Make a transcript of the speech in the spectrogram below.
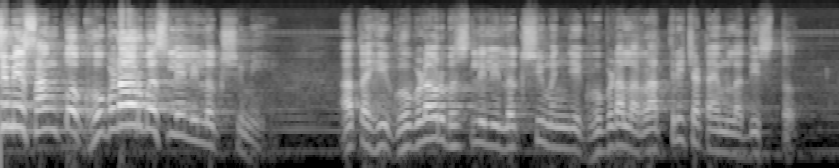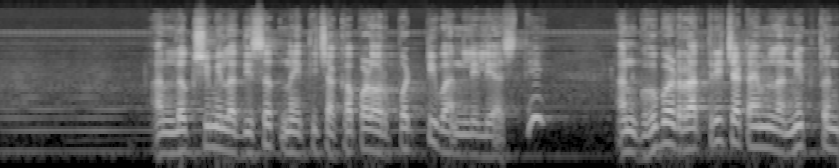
लक्ष्मी सांगतो घोबडावर बसलेली लक्ष्मी. आता ही घोबडावर बसलेली लक्ष्मी म्हणजे घोबडाला रात्रीच्या टाइमला दिसतं. आणि लक्ष्मीला दिसत नाही तिच्या कपाळावर पट्टी बांधलेली असते. आणि घोबड रात्रीच्या टाइमला निघतं आणि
